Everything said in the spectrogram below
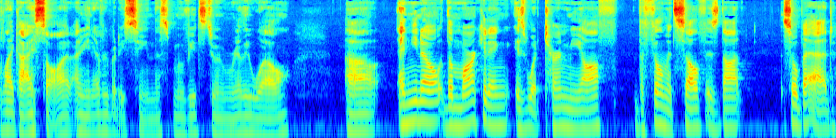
Like I saw it. I mean, everybody's seen this movie. It's doing really well. Uh, and you know, the marketing is what turned me off the film itself is not so bad.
